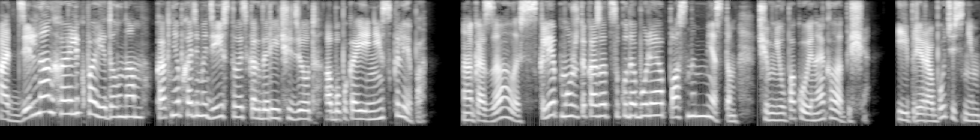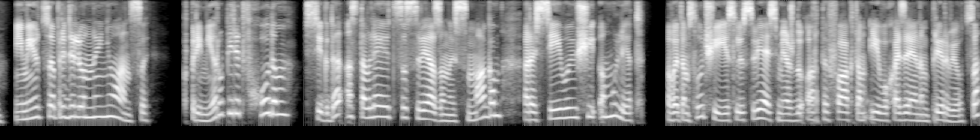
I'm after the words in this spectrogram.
Отдельно Анхайлик поведал нам, как необходимо действовать, когда речь идет об упокоении склепа. Оказалось, склеп может оказаться куда более опасным местом, чем неупокоенное кладбище. И при работе с ним имеются определенные нюансы. К примеру, перед входом всегда оставляется связанный с магом рассеивающий амулет. В этом случае, если связь между артефактом и его хозяином прервется,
